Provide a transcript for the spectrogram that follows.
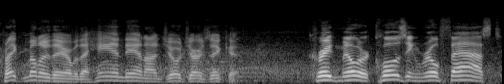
Craig Miller there with a hand in on Joe Jarzynka. Craig Miller closing real fast.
